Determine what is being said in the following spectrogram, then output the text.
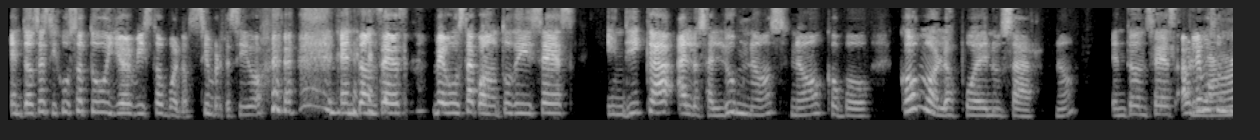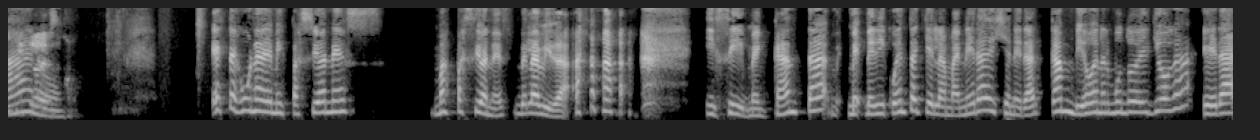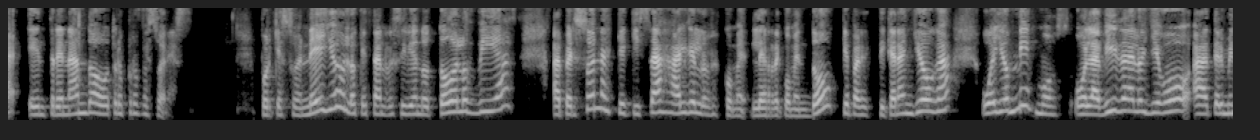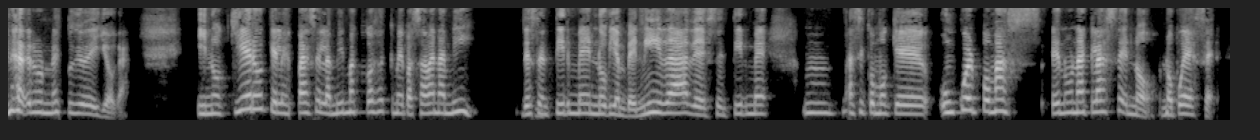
Entonces, si justo tú, yo he visto, bueno, siempre te sigo. Entonces, me gusta cuando tú dices, indica a los alumnos, ¿no? Como cómo los pueden usar, ¿no? Entonces, hablemos claro. un poquito de eso. Esta es una de mis pasiones, más pasiones de la vida. y sí, me encanta, me, me, di cuenta que la manera de generar cambio en el mundo del yoga era entrenando a otros profesores. Porque son ellos los que están recibiendo todos los días a personas que quizás alguien les, recom les recomendó que practicaran yoga o ellos mismos o la vida los llevó a terminar en un estudio de yoga. Y no quiero que les pasen las mismas cosas que me pasaban a mí, de sentirme no bienvenida, de sentirme mmm, así como que un cuerpo más en una clase, no, no puede ser.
